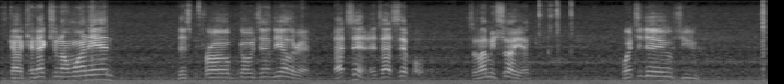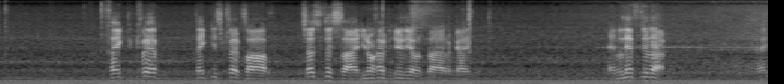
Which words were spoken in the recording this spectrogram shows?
It's got a connection on one end. This probe goes in the other end. That's it. It's that simple. So let me show you. What you do is you take the clip, take these clips off, just this side. You don't have to do the other side, okay? And lift it up. Okay?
